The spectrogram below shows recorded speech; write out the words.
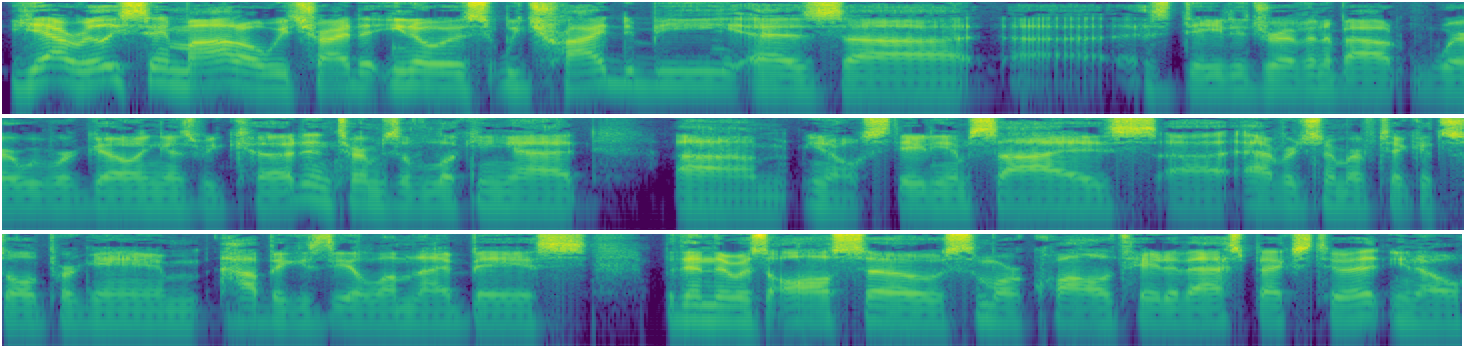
Yeah, really same model. We tried to, you know, was, we tried to be as uh, uh, as data driven about where we were going as we could in terms of looking at, um, you know, stadium size, uh, average number of tickets sold per game, how big is the alumni base. But then there was also some more qualitative aspects to it. You know,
